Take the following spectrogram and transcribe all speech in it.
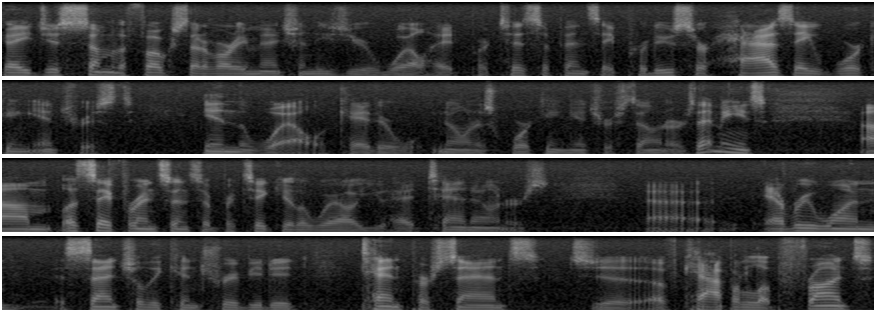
Okay, just some of the folks that I've already mentioned, these are your wellhead participants. A producer has a working interest in the well. Okay, they're known as working interest owners. That means, um, let's say for instance, a particular well you had 10 owners. Uh, everyone essentially contributed 10% of capital up front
